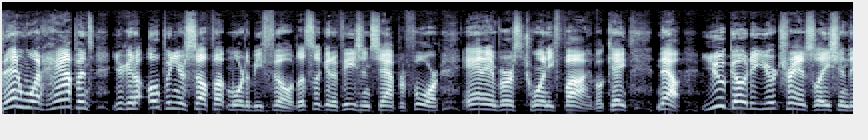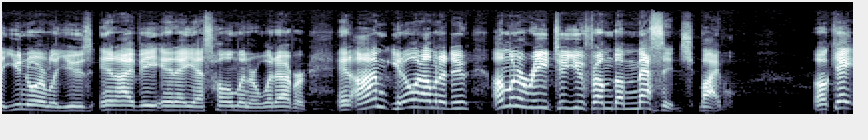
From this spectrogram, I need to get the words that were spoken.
Then what happens? You're going to open yourself up more to be filled. Let's look at Ephesians chapter 4 and in verse 25, okay? Now, you go to your translation that you normally use, NIV, NAS, Holman, or whatever. And I'm, you know what I'm going to do? I'm going to read to you from the Message Bible. Okay,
